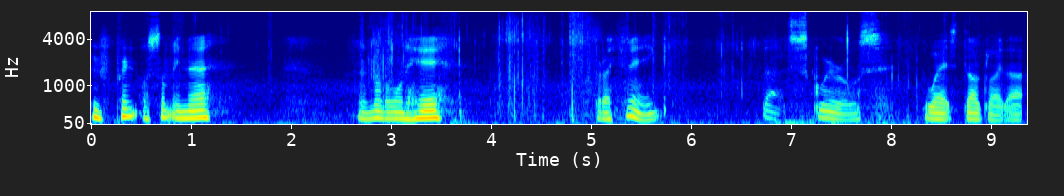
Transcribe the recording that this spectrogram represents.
Hoof print or something there. Another one here. But I think that's squirrels, the way it's dug like that.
